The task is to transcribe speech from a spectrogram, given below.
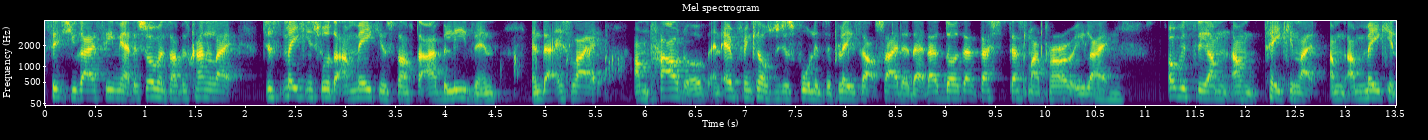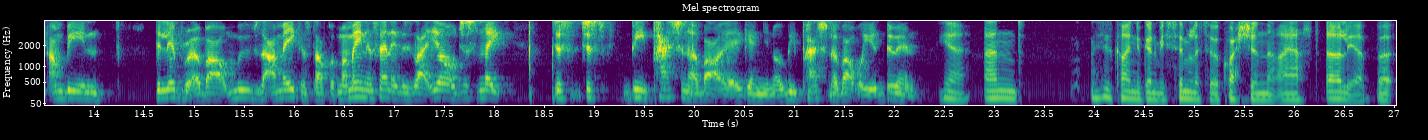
since you guys see me at the show and stuff, it's kind of like just making sure that I'm making stuff that I believe in and that it's like I'm proud of, and everything else will just fall into place outside of that. That, that that's that's my priority. Like, mm-hmm. obviously, I'm I'm taking like I'm I'm making I'm being deliberate about moves that I make and stuff, but my main incentive is like, yo, just make. Just, just be passionate about it again. You know, be passionate about what you're doing. Yeah, and this is kind of going to be similar to a question that I asked earlier, but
